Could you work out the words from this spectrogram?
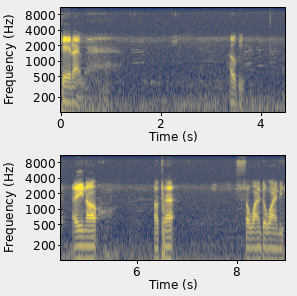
တဲလိုက်မယ်ဟုတ်ပြီအဲဒီနောက်နောက်ထပ်စဝိုင်းတဝိုင်းလေး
